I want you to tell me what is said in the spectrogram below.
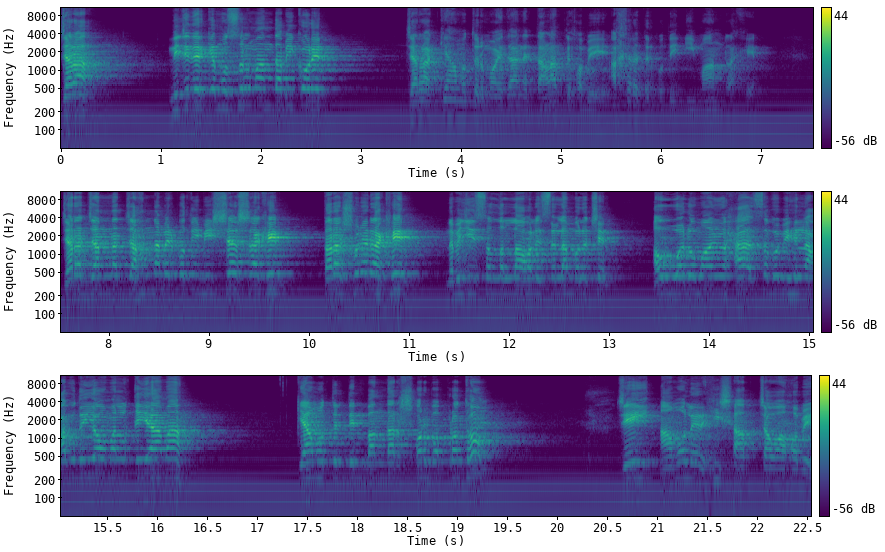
যারা নিজেদেরকে মুসলমান দাবি করেন, যারা কেয়ামতের ময়দানে দাঁড়াতে হবে, আখেরাতের প্রতি ঈমান রাখেন। যারা জান্নাত জাহান্নামের প্রতি বিশ্বাস রাখেন, তারা শুনে রাখেন নবীজি সাল্লাল্লাহু আলাইহি সাল্লাম বলেছেন কিয়ামতের দিন বান্দার সর্বপ্রথম যেই আমলের হিসাব চাওয়া হবে,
